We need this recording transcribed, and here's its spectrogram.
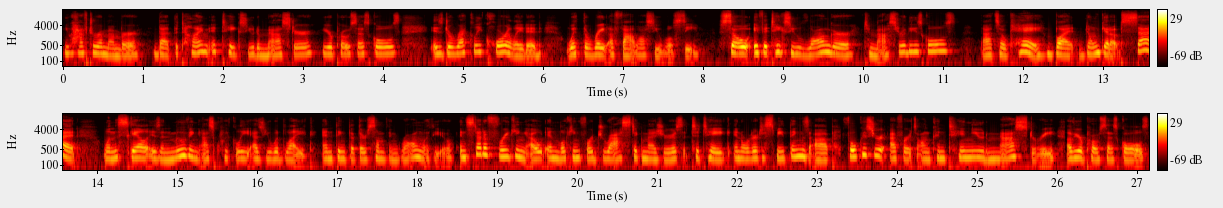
you have to remember that the time it takes you to master your process goals is directly correlated with the rate of fat loss you will see. So if it takes you longer to master these goals, that's okay, but don't get upset when the scale isn't moving as quickly as you would like and think that there's something wrong with you. Instead of freaking out and looking for drastic measures to take in order to speed things up, focus your efforts on continued mastery of your process goals.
